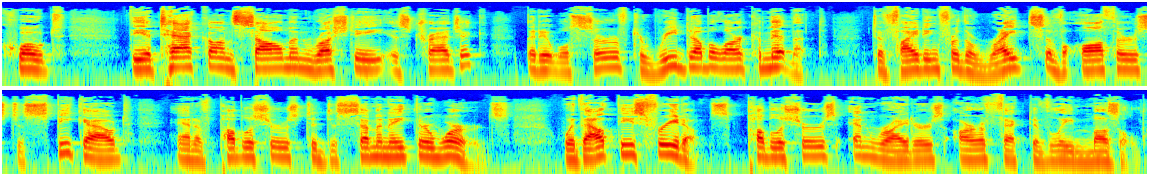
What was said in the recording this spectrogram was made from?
Quote, the attack on Salman Rushdie is tragic, but it will serve to redouble our commitment to fighting for the rights of authors to speak out and of publishers to disseminate their words. Without these freedoms, publishers and writers are effectively muzzled.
